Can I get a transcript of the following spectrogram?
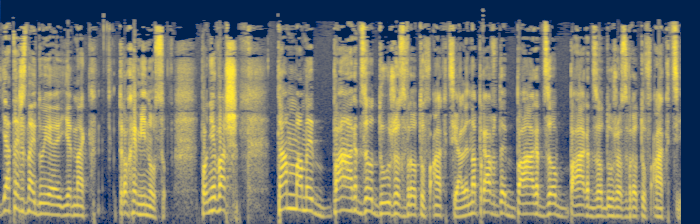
ja też znajduję jednak trochę minusów, ponieważ tam mamy bardzo dużo zwrotów akcji, ale naprawdę bardzo, bardzo dużo zwrotów akcji.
